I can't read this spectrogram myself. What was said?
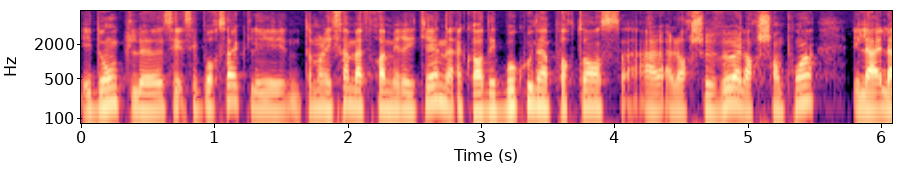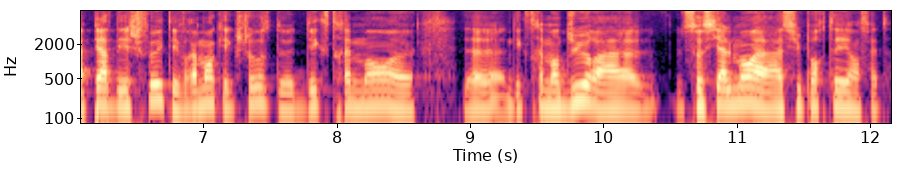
Et donc c'est pour ça que notamment les femmes afro-américaines accordaient beaucoup d'importance à, leurs cheveux, à leurs shampoings. Et la, perte des cheveux était vraiment quelque chose de- d'extrêmement euh, d'extrêmement dur socialement à, supporter en fait.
